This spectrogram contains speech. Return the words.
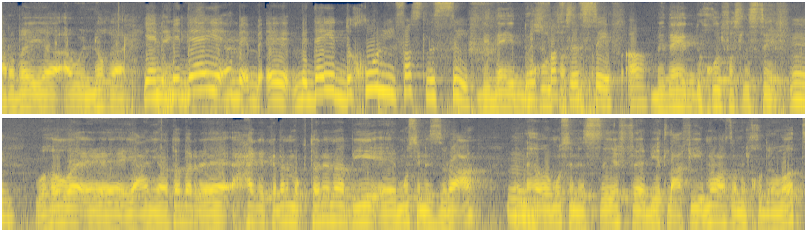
العربية أو اللغة يعني بدايه الإنجليزية. ب- ب- بداية دخول فصل الصيف. بداية مش دخول فصل الصيف. آه. بداية دخول فصل الصيف. وهو آه، يعني يعتبر آه، حاجة كمان مقترنه بموسم الزراعة. اللي هو موسم الصيف آه، بيطلع فيه معظم الخضروات.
